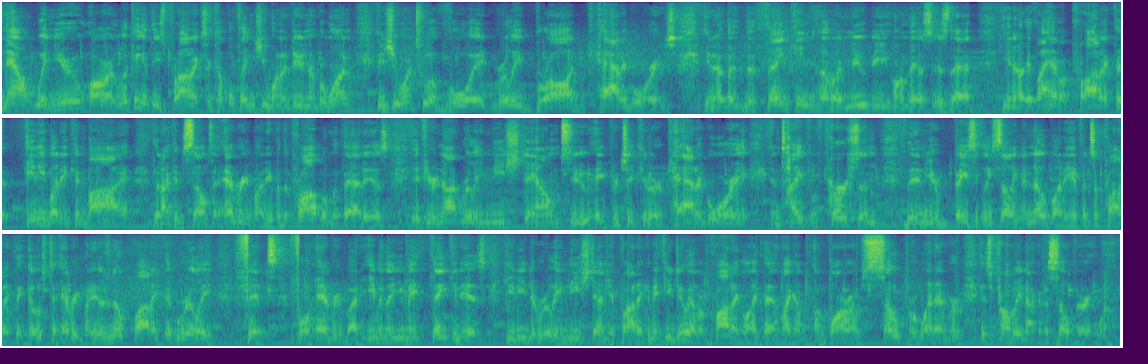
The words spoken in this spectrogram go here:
now when you are looking at these products a couple things you want to do. Number one is you want to avoid really broad categories. You know the, the thinking of a newbie on this is that you know if I have a product that anybody can buy then I can sell to everybody. But the problem with that is if you're not really niche down to a particular category and type of person then you're basically selling to nobody if it's a product that goes to everybody. There's no product that really fits for everybody even though you may think it is. You need to really niche down your product. And if you do have a product like that like a, a bar of soap or whatever it's probably not going to sell very well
